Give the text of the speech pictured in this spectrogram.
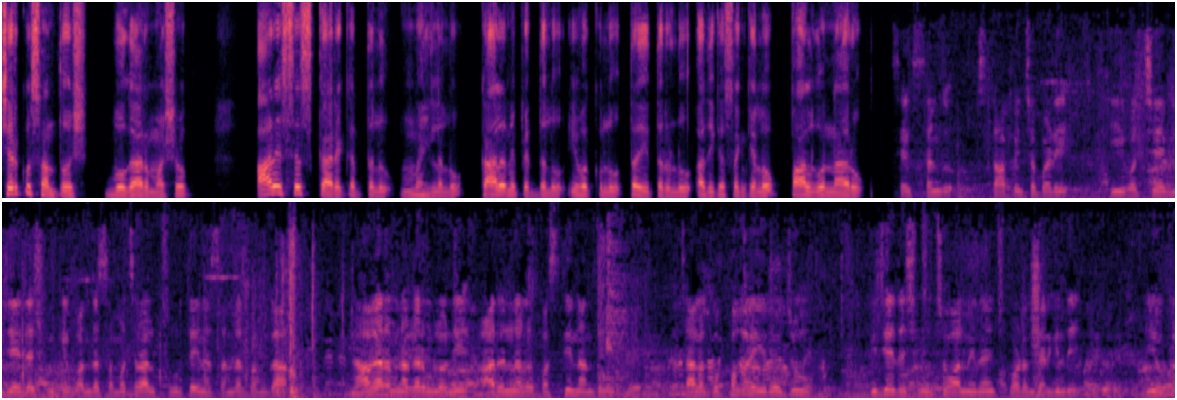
చెరుకు సంతోష్ బోగారం అశోక్ ఆర్ఎస్ఎస్ కార్యకర్తలు మహిళలు కాలనీ పెద్దలు యువకులు తదితరులు అధిక సంఖ్యలో పాల్గొన్నారు. సంఘ్ స్థాపించబడి ఈ వచ్చే విజయదశమికి వంద సంవత్సరాలు పూర్తయిన సందర్భంగా నాగారం నగరంలోని ఆర్ఎల్ నగర్ బస్తీ నందు చాలా గొప్పగా ఈరోజు విజయదశమి ఉత్సవాలు నిర్వహించుకోవడం జరిగింది. ఈ యొక్క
